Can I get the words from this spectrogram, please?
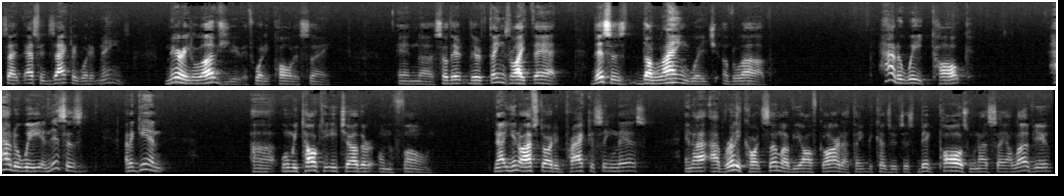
It's that, that's exactly what it means. Mary loves you, is what Paul is saying. And uh, so there, there are things like that. This is the language of love. How do we talk? How do we, and this is, and again, uh, when we talk to each other on the phone. Now, you know, I've started practicing this, and I, have really caught some of you off guard, I think, because there's this big pause when I say, I love you.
